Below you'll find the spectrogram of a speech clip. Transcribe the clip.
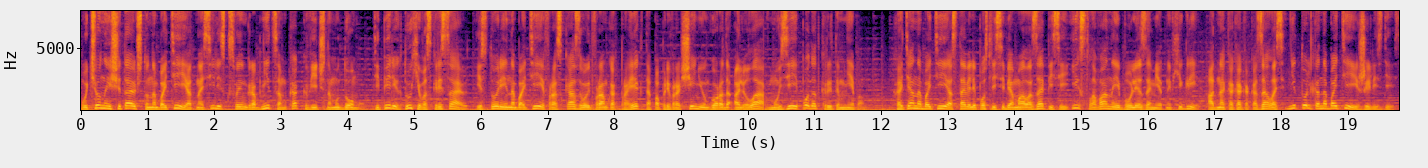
Ученые считают, что на Батеи относились к своим гробницам как к вечному дому. Теперь их духи воскресают. Истории Набатеев рассказывают в рамках проекта по превращению города Алюла в музей под открытым небом. Хотя на Батии оставили после себя мало записей, их слова наиболее заметны в Хигре. Однако, как оказалось, не только на Батии жили здесь.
